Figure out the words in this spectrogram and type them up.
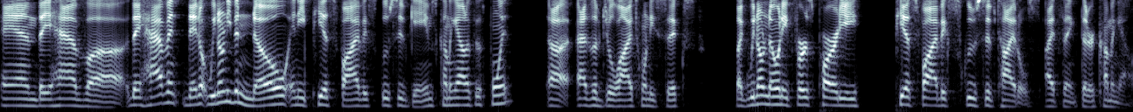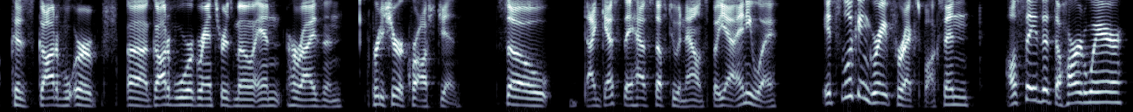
and they have uh they haven't they don't we don't even know any PS5 exclusive games coming out at this point uh, as of July 26th. Like we don't know any first party PS5 exclusive titles. I think that are coming out because God of War, uh, God of War, Gran Turismo, and Horizon pretty sure across gen. So I guess they have stuff to announce. But yeah, anyway, it's looking great for Xbox, and I'll say that the hardware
